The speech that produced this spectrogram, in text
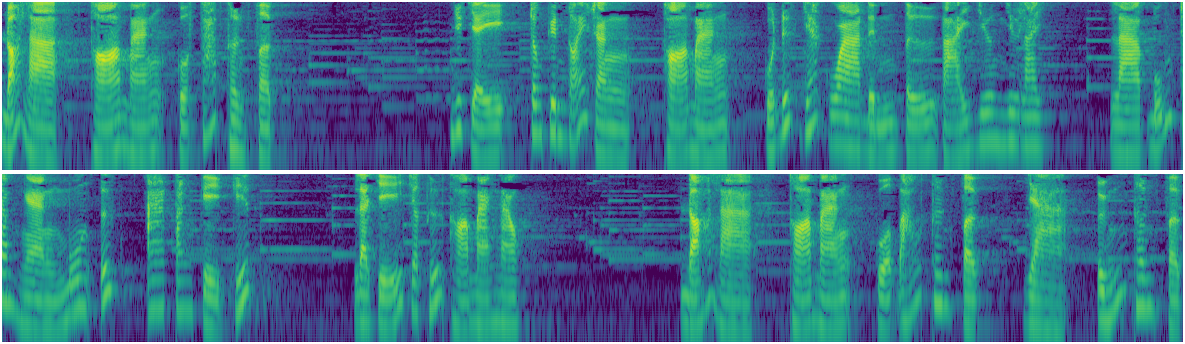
Đó là thọ mạng của Pháp thân Phật. Như vậy, trong kinh nói rằng thọ mạng của Đức Giác Hoa Định Tự Tại Dương Như Lai là bốn trăm ngàn muôn ức A Tăng kỳ kiếp là chỉ cho thứ thọ mạng nào? Đó là thọ mạng của báo thân Phật và ứng thân Phật.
